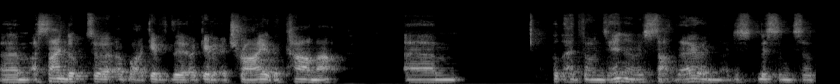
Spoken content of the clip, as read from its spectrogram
um, I signed up to. Well, I gave the I gave it a try. The Calm app. Um, put the headphones in, and I just sat there and I just listened to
